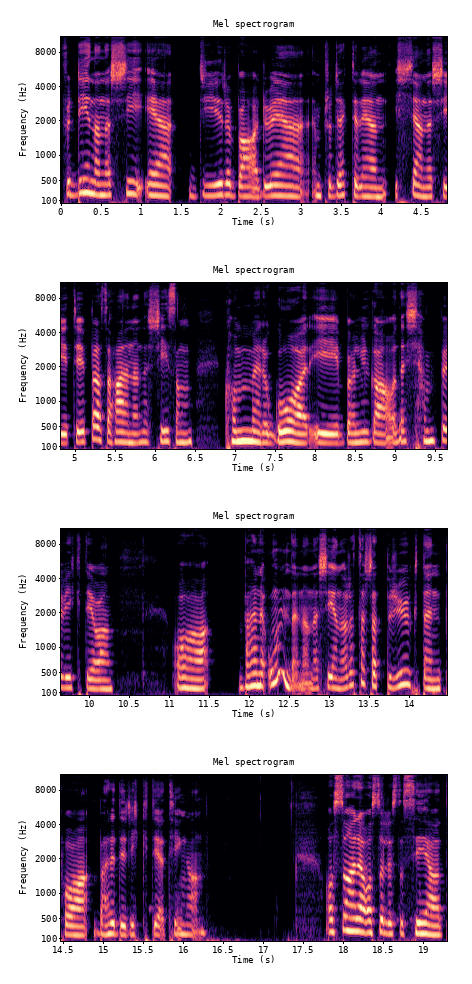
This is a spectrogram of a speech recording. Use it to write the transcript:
For din energi er dyrebar. Du er en projector i en ikke-energitype, altså har en energi som kommer og går i bølger, og det er kjempeviktig å, å verne om den energien og rett og slett bruke den på bare de riktige tingene. Og så har jeg også lyst til å si at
